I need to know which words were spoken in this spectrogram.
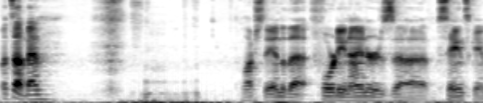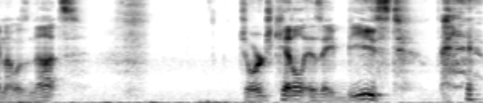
What's up, Ben? Watch the end of that 49ers uh, Saints game. That was nuts. George Kittle is a beast.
